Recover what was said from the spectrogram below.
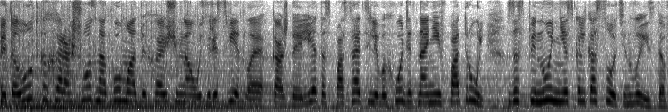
Эта лодка хорошо знакома отдыхающим на озере Светлое. Каждое лето спасатели выходят на ней в патруль. За спиной несколько сотен выездов.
